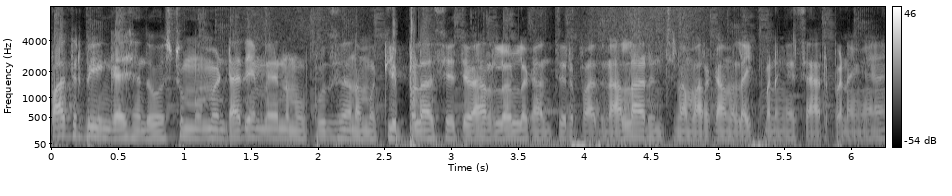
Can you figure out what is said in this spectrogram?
பார்த்துருப்பீங்க கேஷ் அந்த ஃபஸ்ட்டு மூமெண்ட் அதே மாதிரி நம்ம புதுசாக நம்ம கிளிப்பெல்லாம் சேர்த்து வேறு லெவலில் காமிச்சிருப்போம் அது நல்லா இருந்துச்சுன்னா மறக்காமல் லைக் பண்ணுங்கள் ஷேர் பண்ணுங்கள்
